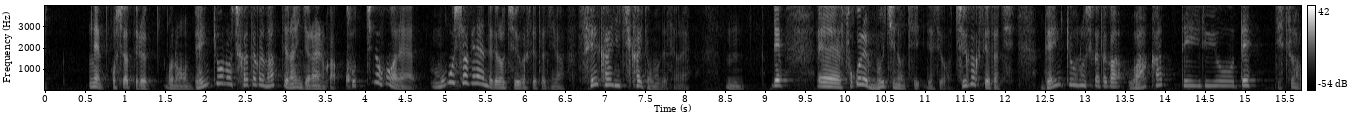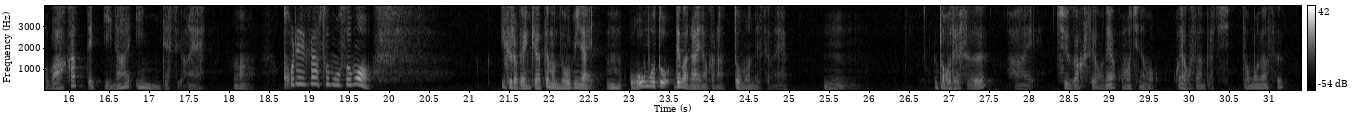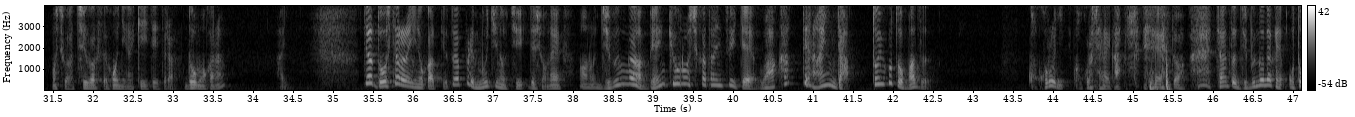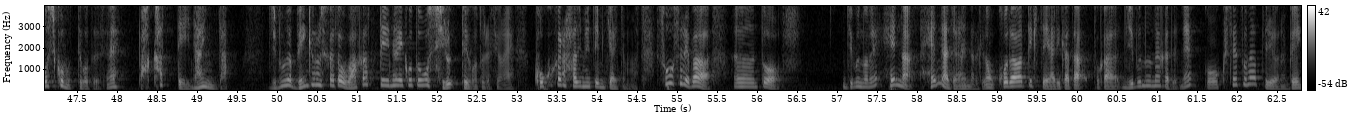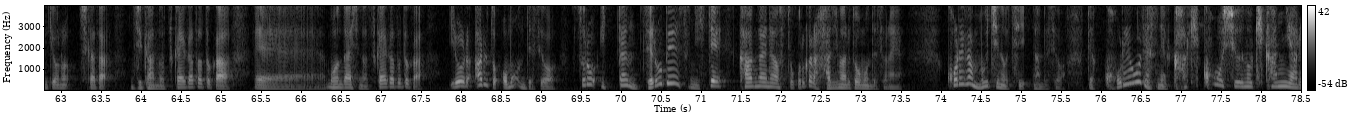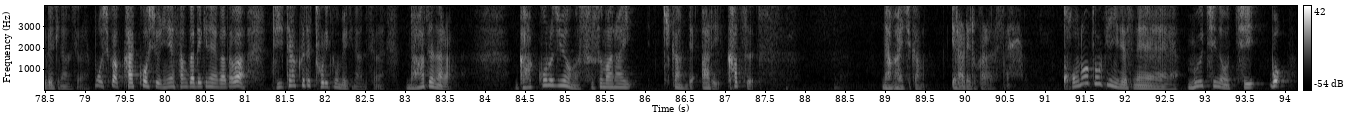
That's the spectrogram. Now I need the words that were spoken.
ね、おっしゃってるこの勉強の仕方がなってないんじゃないのかこっちの方がね申し訳ないんだけど中学生たちには正解に近いと思うんですよね。うん、で、えー、そこで無知の知ですよ中学生たち勉強の仕方が分かっているようで実は分かっていないんですよね。うん、これがそもそもいくら勉強やっても伸びない、うん、大元ではないのかなと思うんですよね。うん、どうです？はい。中学生をねお持ちの親御さんたちどう思います？もしくは中学生本人が聞いていたらどう思うかな？はい。じゃあどうしたらいいのかっていうとやっぱり無知の知でしょうね。あの自分が勉強の仕方について分かってないんだということをまず心に心じゃないか、えーと、ちゃんと自分の中に落とし込むってことですね。分かっていないんだ。自分は勉強の仕方を分かっていないことを知るということですよね。ここから始めてみたいと思います。そうすればうんと自分のね変な変なじゃないんだけどこだわってきたやり方とか自分の中でねこう癖となっているような勉強の仕方時間の使い方とか、えー、問題集の使い方とかいろいろあると思うんですよ。それを一旦ゼロベースにして考え直すところから始まると思うんですよね。これが無知の知なんですよ。で、これをですね、夏季講習の期間にやるべきなんですよね。もしくは夏季講習にね、参加できない方は自宅で取り組むべきなんですよね。なぜなら、学校の授業が進まない期間でありかつ長い時間得られるからですねこの時にですね無知の知を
